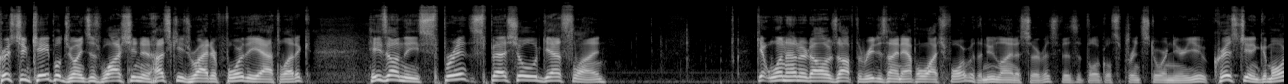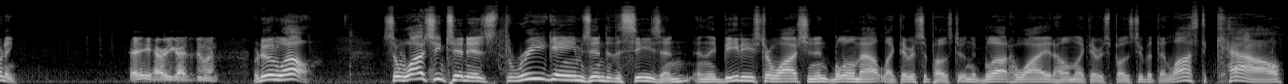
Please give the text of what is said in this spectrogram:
Christian Caple joins us, Washington Huskies writer for The Athletic. He's on the Sprint special guest line. Get $100 off the redesigned Apple Watch 4 with a new line of service. Visit the local Sprint store near you. Christian, good morning. Hey, how are you guys doing? We're doing well. So Washington is three games into the season, and they beat Eastern Washington, blew them out like they were supposed to, and they blew out Hawaii at home like they were supposed to. But they lost to Cal,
